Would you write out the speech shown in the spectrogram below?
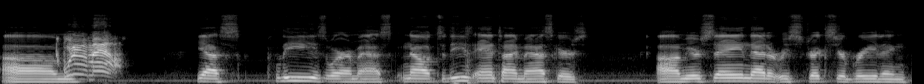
Um, Wear a mask. Yes, please wear a mask. Now, to these anti-maskers, um, you're saying that it restricts your breathing.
